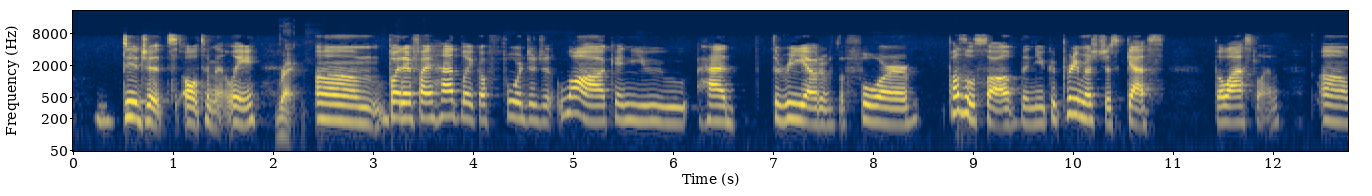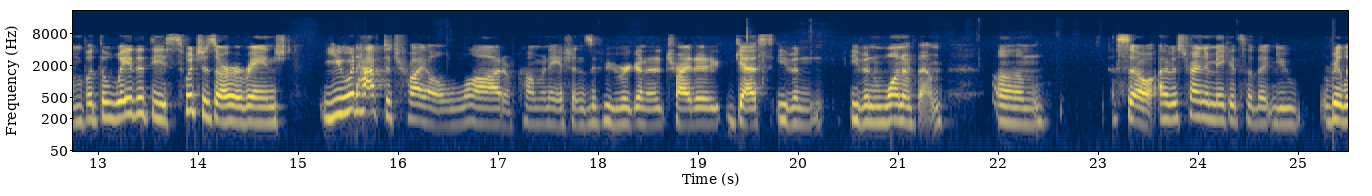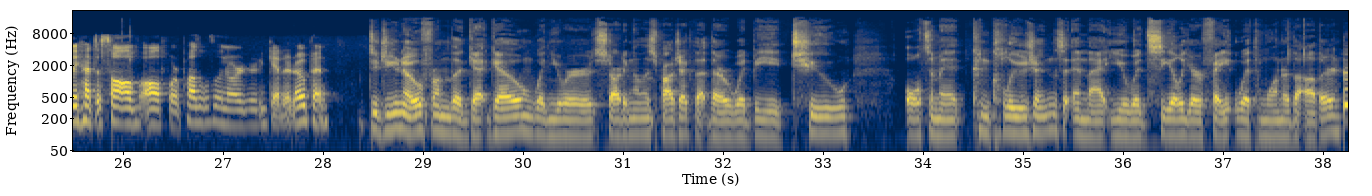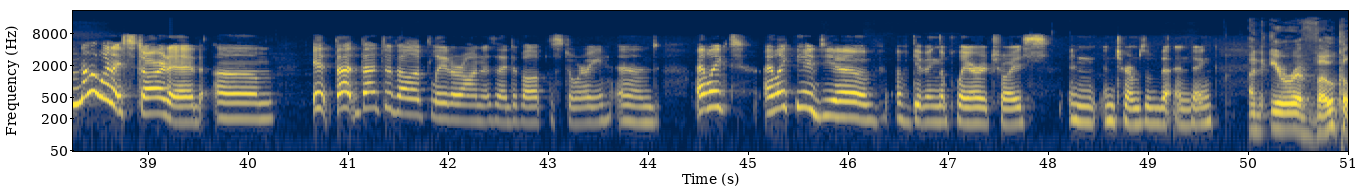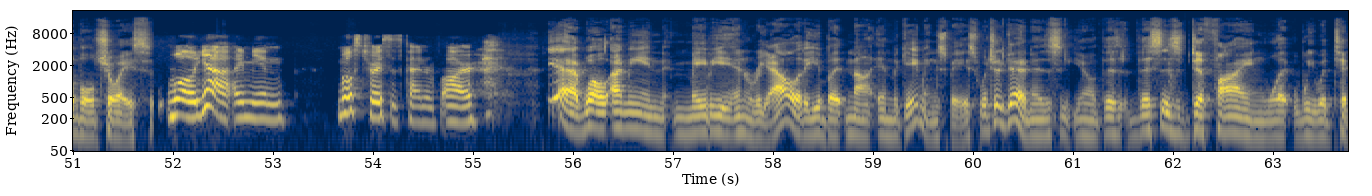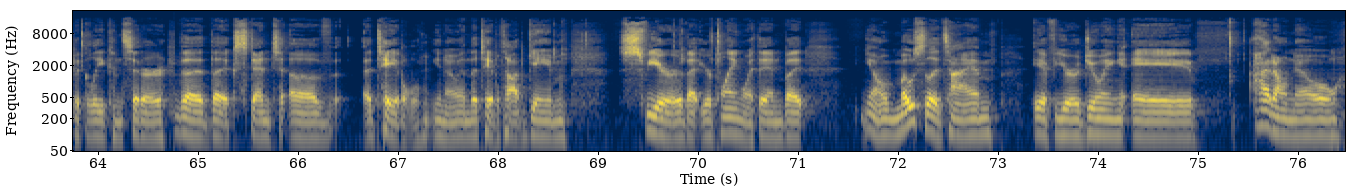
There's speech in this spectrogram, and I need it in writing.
digits ultimately. Right. Um, but if I had like a four digit lock and you had three out of the four puzzles solved, then you could pretty much just guess the last one. Um, but the way that these switches are arranged, you would have to try a lot of combinations if you were going to try to guess even even one of them. Um, so I was trying to make it so that you really had to solve all four puzzles in order to get it open. Did you know from the get go when you were starting on this project that there would be two ultimate conclusions and that you would seal your fate with one or the other? Not when I started. Um, it that that developed later on as I developed the story, and I liked I liked the idea of of giving the player a choice in in terms of the ending an irrevocable choice. Well, yeah, I mean, most choices kind of are. Yeah, well, I mean, maybe in reality, but not in the gaming space, which again is, you know, this this is defying what we would typically consider the the extent of a table, you know, in the tabletop game sphere that you're playing within, but you know, most of the time, if you're doing a, I don't know,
